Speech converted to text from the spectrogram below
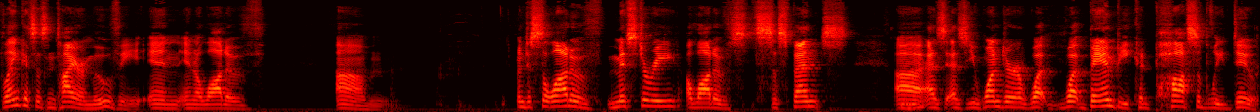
blankets this entire movie in in a lot of, um, and just a lot of mystery, a lot of suspense uh, mm-hmm. as as you wonder what what Bambi could possibly do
